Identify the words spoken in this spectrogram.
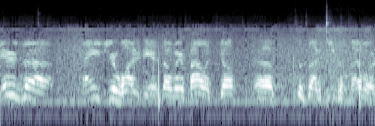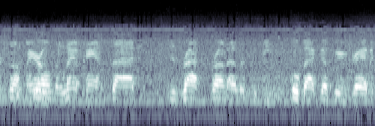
There's a I ain't sure what it is over here, pile of junk. Uh, looks like a piece of metal or something here on the left hand side, just right in front of us. If you can pull back up here and grab it.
